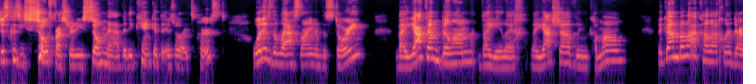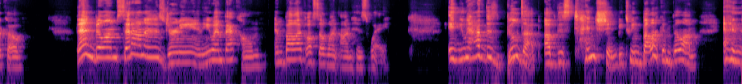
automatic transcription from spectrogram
Just because he's so frustrated, he's so mad that he can't get the Israelites cursed. What is the last line of the story? Vayakam Bilam vayelech vayashav limkamo v'gam Balak halach ledarko. Then Bilam set out on his journey and he went back home, and Balak also went on his way. And you have this buildup of this tension between Balak and Bilam, and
